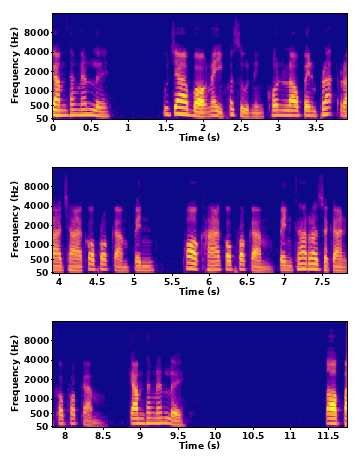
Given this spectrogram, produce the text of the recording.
กรรมทั้งนั้นเลยผู้เจ้าบอกในอีกพระสูตรหนึ่งคนเราเป็นพระราชาก็เพราะกรรม เป็นพ่อค้าก็เพราะกรรม เป็นข้าราชการก็เพราะกรรม กรรมทั้งนั้นเลย ต่อไป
